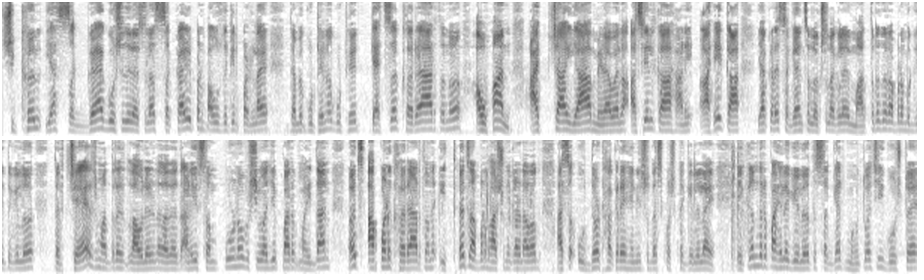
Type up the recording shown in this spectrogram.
चिखल या सगळ्या गोष्टी जरी असल्या सकाळी पण पाऊस देखील पडलाय. त्यामुळे कुठे ना कुठे त्याचं खऱ्या अर्थानं आव्हान आजच्या या मेळाव्याला असेल का आणि आहे का याकडे सगळ्यांचं लक्ष लागलंय. मात्र जर आपण बघितलं गेलं तर चेअर्स मात्र लावलेले जातात आणि संपूर्ण शिवाजी पार्क मैदानच आपण खऱ्या अर्थानं इथंच आपण भाषण करणार आहोत असं उद्धव ठाकरे यांनी सुद्धा स्पष्ट केलेलं आहे. एकंदर पाहिलं गेलं तर सगळ्यात महत्वाची गोष्ट आहे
